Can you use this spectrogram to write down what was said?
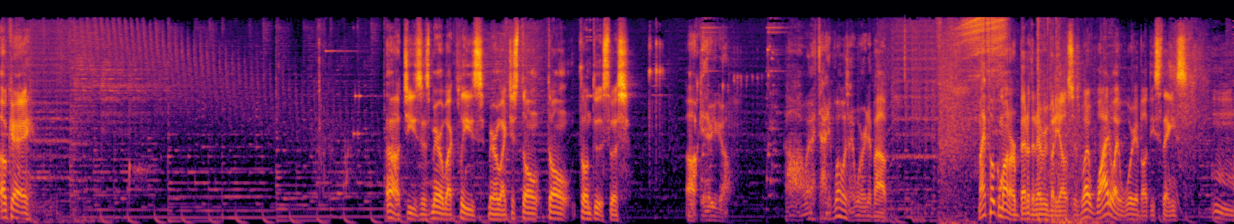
Okay. Oh Jesus, Marowak, please, Marowak, just don't, don't, don't do this to us. Okay, there you go. Oh, what, what was I worried about? My Pokemon are better than everybody else's. Why, why do I worry about these things? Hmm.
